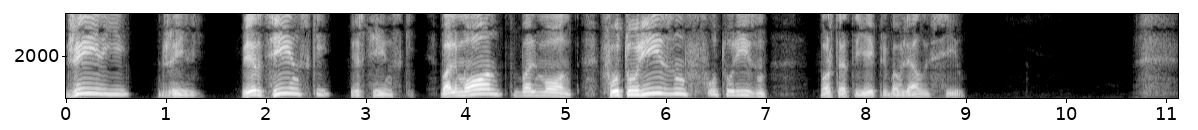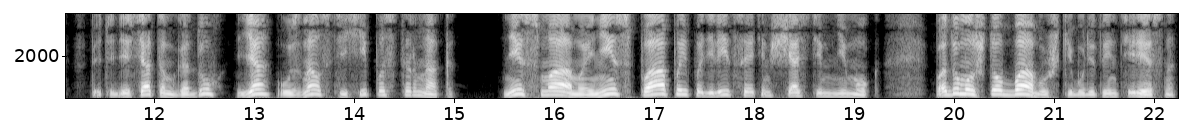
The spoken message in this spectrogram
Джильи, Джильи, Вертинский, Вертинский, Бальмонт, Бальмонт, футуризм, футуризм. Может, это ей прибавляло сил. В пятидесятом году я узнал стихи Пастернака. Ни с мамой, ни с папой поделиться этим счастьем не мог. Подумал, что бабушке будет интересно,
